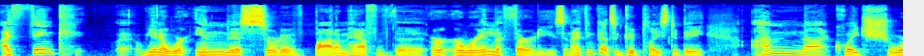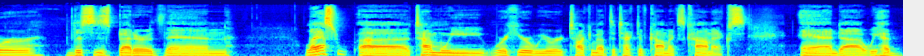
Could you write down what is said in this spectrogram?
I think you know we're in this sort of bottom half of the or, or we're in the 30s and i think that's a good place to be i'm not quite sure this is better than last uh, time we were here we were talking about detective comics comics and uh, we had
